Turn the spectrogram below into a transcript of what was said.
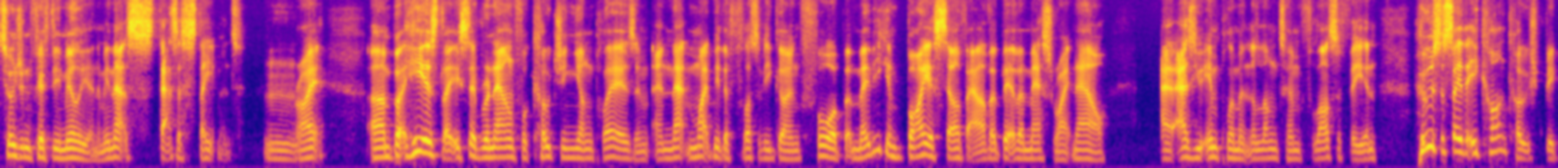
250 million, I mean, that's that's a statement, Mm. right? Um, but he is, like you said, renowned for coaching young players, and, and that might be the philosophy going forward. But maybe you can buy yourself out of a bit of a mess right now as you implement the long term philosophy. And who's to say that he can't coach big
